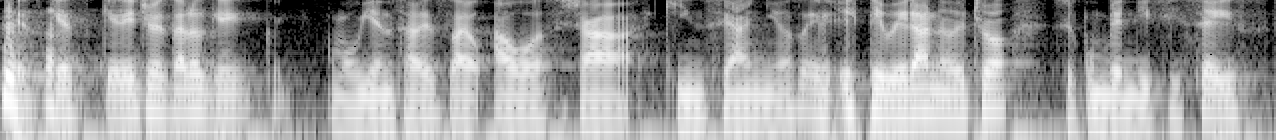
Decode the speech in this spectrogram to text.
Es que, es, que de hecho es algo que, como bien sabes, hago hace ya 15 años. E, Este verano, de hecho, se cumplen 16,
